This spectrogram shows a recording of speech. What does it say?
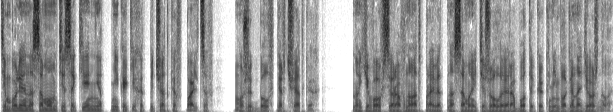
Тем более на самом тесаке нет никаких отпечатков пальцев. Мужик был в перчатках. Но его все равно отправят на самые тяжелые работы, как неблагонадежного.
